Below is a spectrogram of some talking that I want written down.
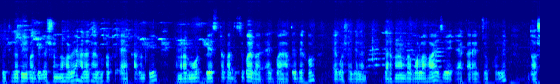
দুই থেকে দুই বাদ দিলে শূন্য হবে, হাতে থাকবে কত এক? কারণ কি? আমরা মোট বেসটা বাদ দিচ্ছি কয়বার? একবার হাতে দেখো, এক বসাই দিলাম। যার কারণে আমরা বলা হয় যে এক আর এক যোগ করলে দশ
